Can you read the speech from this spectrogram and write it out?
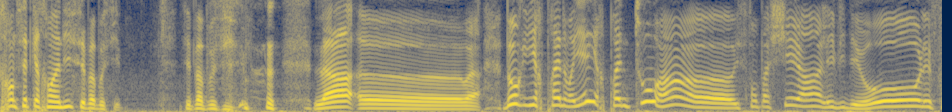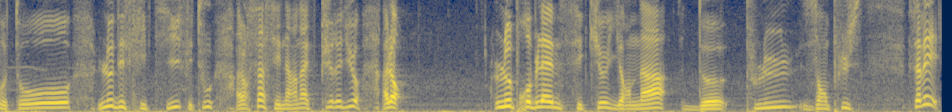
37,90 c'est pas possible. C'est pas possible. Là, euh, voilà. Donc ils reprennent, vous voyez, ils reprennent tout, hein. euh, ils se font pas chier, hein. Les vidéos, les photos, le descriptif et tout. Alors ça, c'est une arnaque pure et dure. Alors, le problème, c'est qu'il y en a de plus en plus. Vous savez,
